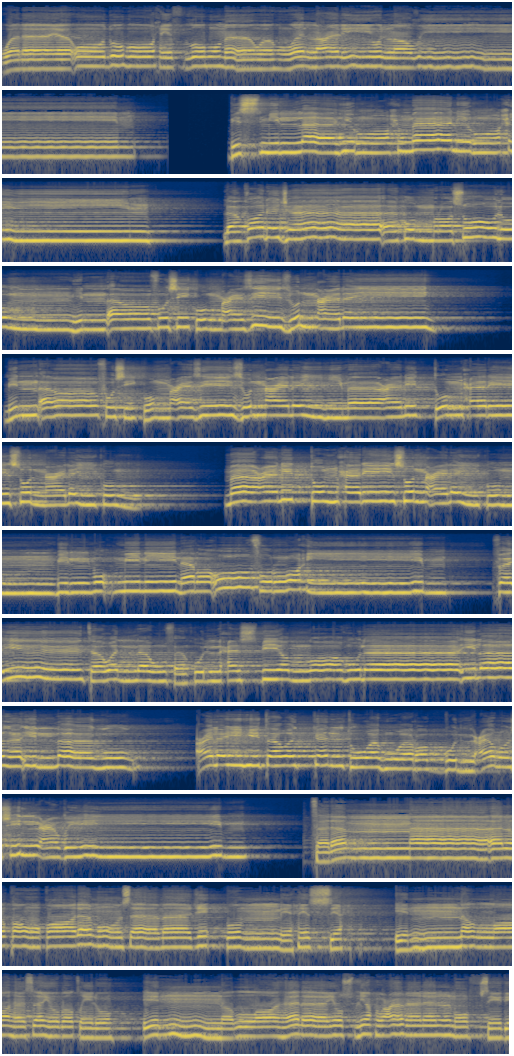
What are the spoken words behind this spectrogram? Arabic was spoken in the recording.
ولا يؤوده حفظهما وهو العلي العظيم. بسم الله الرحمن الرحيم. لقد جاءكم رسول من أنفسكم عزيز عليه. من أنفسكم عزيز عليه ما عنتم حريص عليكم. ما عنتم حريص عليكم بالمؤمنين رؤوف رحيم. فإن تولوا فقل حسبي الله لا إله إلا هو. عليه توكلت وهو رب العرش العظيم. فلما ألقوا قال موسى ما جئكم السحر إن الله سيبطله. إن الله لا يصلح عمل المفسدين.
